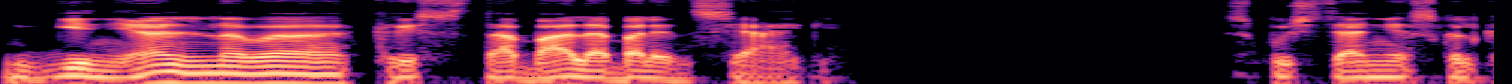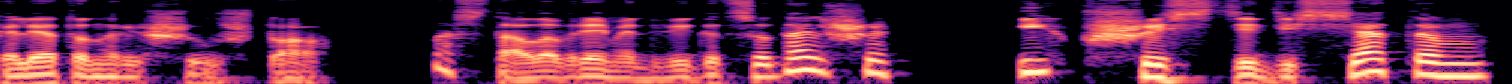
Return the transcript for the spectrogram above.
гениального Кристобаля Баленсиаги. Спустя несколько лет он решил, что настало время двигаться дальше, и в шестидесятом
